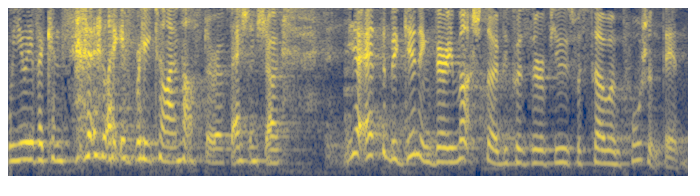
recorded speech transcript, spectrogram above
were you ever concerned, like every time after a fashion show? Yeah, at the beginning, very much so, because the reviews were so important then.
